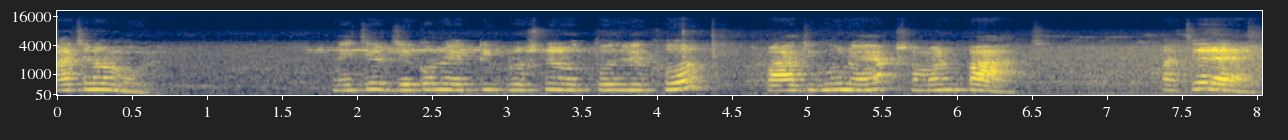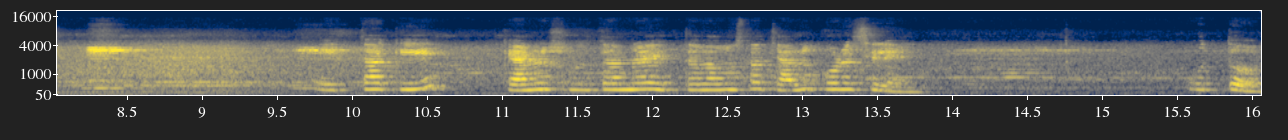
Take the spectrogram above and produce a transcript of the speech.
পাঁচ নম্বর। নিচের যে কোনো একটি প্রশ্নের উত্তর লেখো। পাঁচ গুণ এক সমান পাঁচ। পাঁচের এক। ইফতা কি? কেন সুলতানরা ইফতা ব্যবস্থা চালু করেছিলেন? উত্তর,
